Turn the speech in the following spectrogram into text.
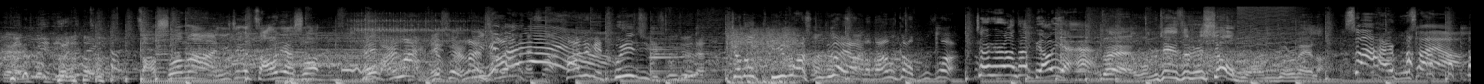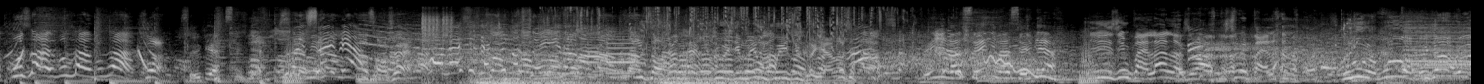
对，早说嘛，你这个早点说。没玩儿赖，没事，赖队长他才算。他是给推举出去的，这都皮挂成这样了，完了告不算。这是让他表演，对我们这一次是效果，我们就是为了。算还是不算呀？不 算，随便随便。随随便。不草率。后来现在这么随意的吗？一早上开始就已经没有规矩可言了。随你们随你们随便。你已经摆烂了是吧？你是不是摆烂了？不录了，不录了，回家，回家。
